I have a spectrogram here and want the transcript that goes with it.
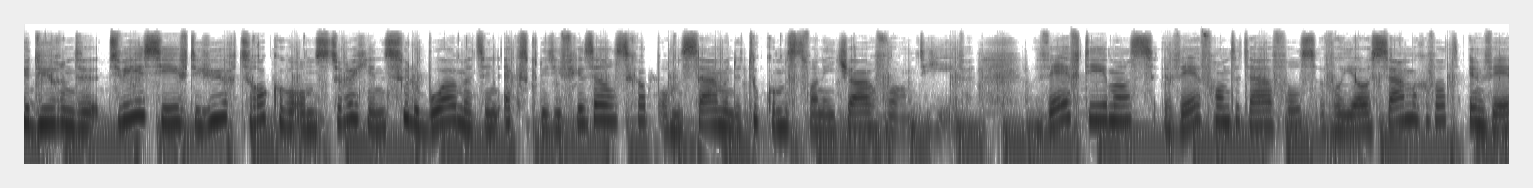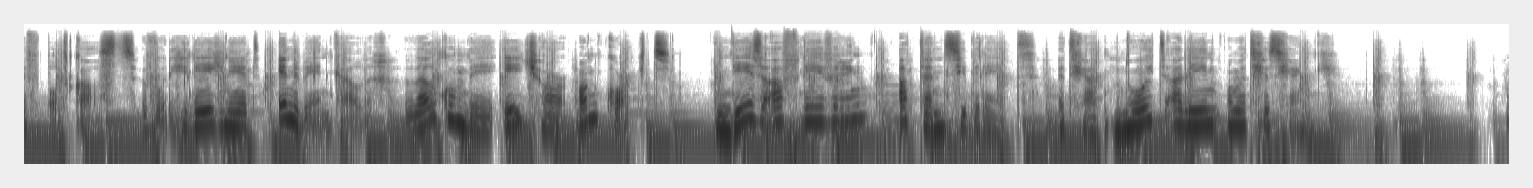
Gedurende 72 uur trokken we ons terug in Soulebois met een exclusief gezelschap om samen de toekomst van HR vorm te geven. Vijf thema's, vijf rondetafels, voor jou samengevat in vijf podcasts. Voor de gelegenheid in de wijnkelder. Welkom bij HR Uncorked. In deze aflevering attentiebeleid. Het gaat nooit alleen om het geschenk.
